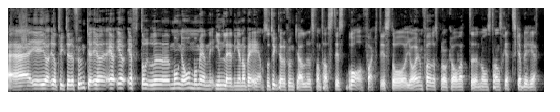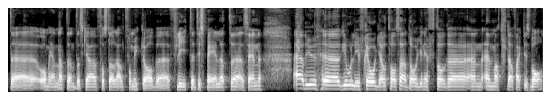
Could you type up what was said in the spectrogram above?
Eh, jag, jag, tyckte det funkade. Jag, efter eh, många om och men inledningen av VM så tyckte jag det funkade alldeles fantastiskt bra faktiskt. Och jag är en förespråkare av att eh, någonstans rätt ska bli rätt. Om än att det inte ska förstöra allt för mycket av flytet i spelet. Sen är det ju eh, rolig fråga att ta så här dagen efter eh, en, en match där faktiskt VAR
